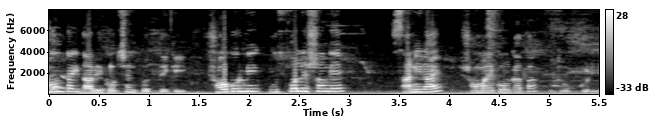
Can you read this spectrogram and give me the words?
এমনটাই দাবি করছেন প্রত্যেকেই। সহকর্মী উৎপলের সঙ্গে সানি রায় সময় কলকাতা ধূপগুড়ি।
